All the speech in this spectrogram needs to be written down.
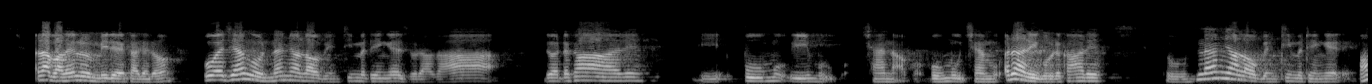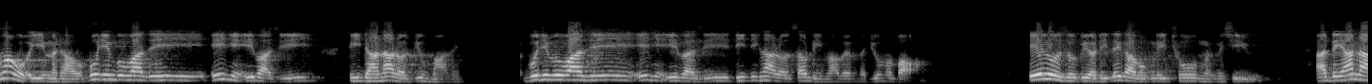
။အဲ့ဒါဘာလဲလို့မေးတဲ့အခါကျတော့ပူအချမ်းကိုနှမ်းမြလောက်ပင်ထီမထင်ခဲ့ဆိုတာကသူတခါတည်းဒီပူမှုအေးမှုပေါ့ချမ်းသာပေါ့ပုံမှုချမ်းမှုအဲ့ဒါတွေကိုတကားတဲ့ဟိုနှမ်းမြလောက်ပင်ထီမထင်ခဲ့တယ်ဘာမှကိုအေးမထားဘူးပူခြင်းပူပါစေအေးခြင်းအေးပါစေဒီဒါနတော့ပြုမှာပဲ ပူခြင်းပူပါစေအေးခြင်းအေးပါစေဒီတိခတော့စောက်တည်မှာပဲမကြိုးမပေါက်အေးလို့ဆိုပြီးတော့ဒီတိတ်ကဘုတ်ကလေးချိုးမှမရှိဘူးအတရားနာ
